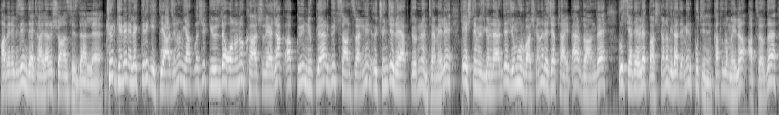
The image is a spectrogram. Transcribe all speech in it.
Haberimizin detayları şu an sizlerle. Türkiye'nin elektrik ihtiyacının yaklaşık %10'unu karşılayacak Akkuyu nükleer güç santralinin 3. reaktörünün temeli geçtiğimiz günlerde Cumhurbaşkanı Recep Tayyip Erdoğan ve Rusya Devlet Başkanı Vladimir Putin'in katılımıyla atıldı.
